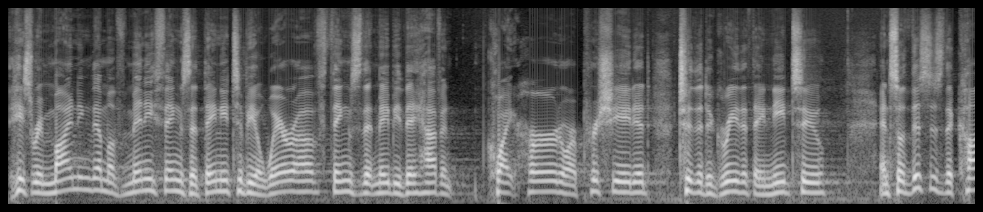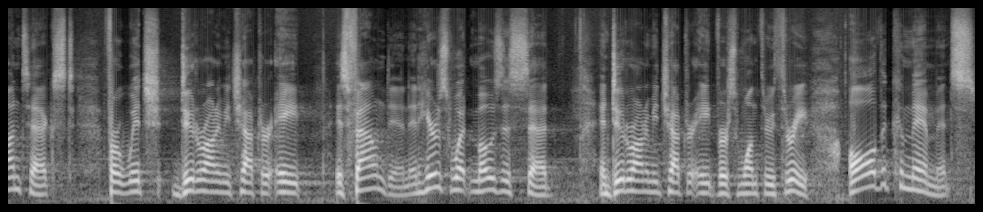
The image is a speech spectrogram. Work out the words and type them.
He's reminding them of many things that they need to be aware of, things that maybe they haven't quite heard or appreciated to the degree that they need to. And so this is the context for which Deuteronomy chapter 8 is found in. And here's what Moses said in Deuteronomy chapter 8 verse 1 through 3. All the commandments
